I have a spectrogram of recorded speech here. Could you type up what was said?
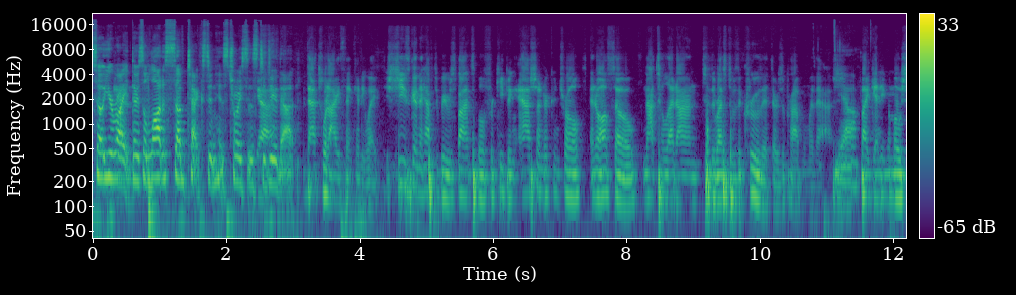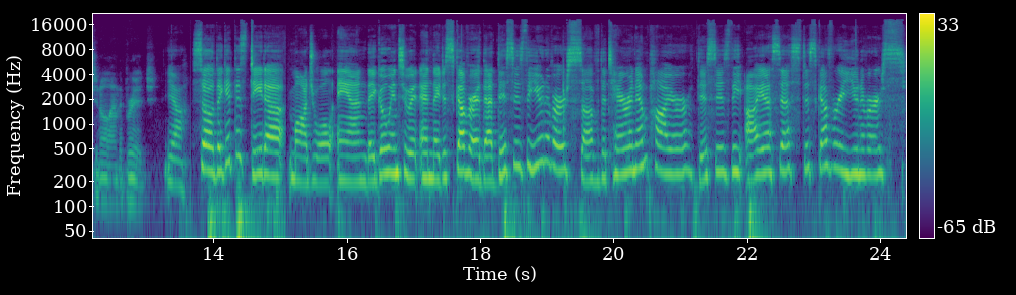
So you're right. There's a lot of subtext in his choices to do that. That's what I think anyway. She's going to have to be responsible for keeping Ash under control and also not to let on to the rest of the crew that there's a problem with Ash. Yeah. By getting emotional on the bridge. Yeah. So they get this data module and they go into it and they discover that this is the universe of the Terran Empire. This is the ISS Discovery universe.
